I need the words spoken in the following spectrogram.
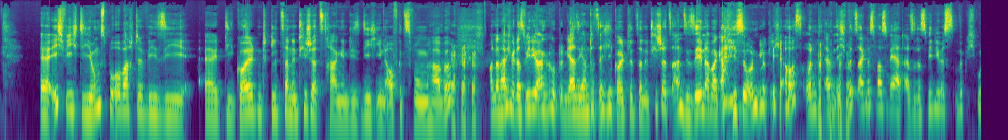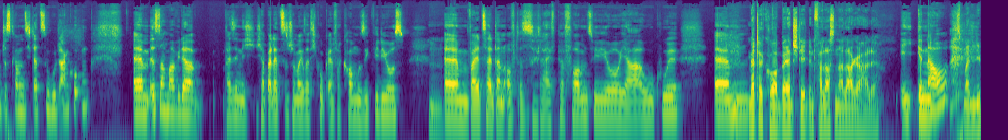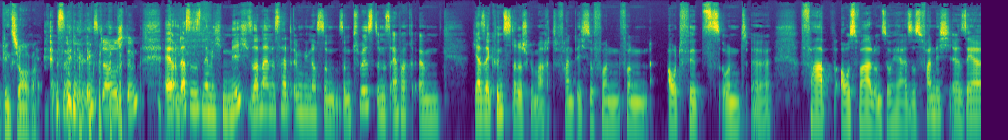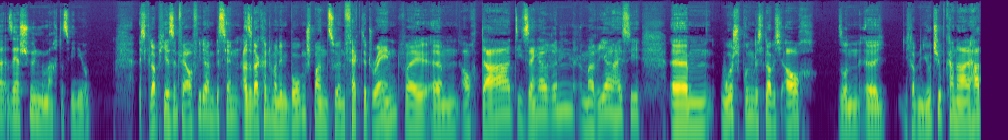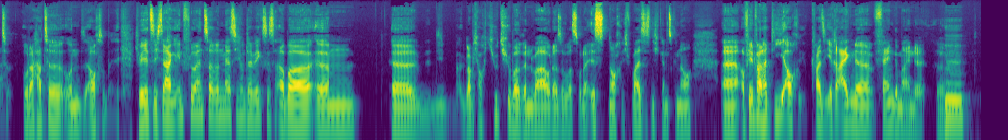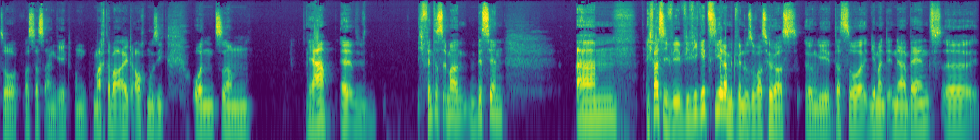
äh, ich, wie ich die Jungs beobachte, wie sie äh, die golden glitzernden T-Shirts tragen, die, die ich ihnen aufgezwungen habe. und dann habe ich mir das Video angeguckt und ja, sie haben tatsächlich gold glitzernde T-Shirts an. Sie sehen aber gar nicht so unglücklich aus. Und ähm, ich würde sagen, das war's wert. Also das Video ist wirklich gut, das kann man sich dazu gut angucken. Ähm, ist noch mal wieder weiß ich nicht, ich habe ja letztens schon mal gesagt, ich gucke einfach kaum Musikvideos, hm. ähm, weil es halt dann oft ist Live-Performance-Video, ja, uh, cool. Ähm, Metalcore-Band steht in verlassener Lagerhalle. Genau. Das ist mein Lieblingsgenre. das ist mein Lieblingsgenre, stimmt. Äh, und das ist es nämlich nicht, sondern es hat irgendwie noch so, so einen Twist und ist einfach ähm, ja sehr künstlerisch gemacht, fand ich so von von Outfits und äh, Farbauswahl und so her. Also es fand ich äh, sehr sehr schön gemacht das Video. Ich glaube, hier sind wir auch wieder ein bisschen, also da könnte man den Bogen spannen zu Infected Rain, weil ähm, auch da die Sängerin, Maria heißt sie, ähm, ursprünglich, glaube ich, auch so ein, äh, ich glaube, einen YouTube-Kanal hat oder hatte und auch, ich will jetzt nicht sagen, Influencerin-mäßig unterwegs ist, aber ähm, äh, die, glaube ich, auch YouTuberin war oder sowas oder ist noch, ich weiß es nicht ganz genau. Äh, auf jeden Fall hat die auch quasi ihre eigene Fangemeinde äh, mhm so was das angeht und macht aber halt auch Musik und ähm, ja, äh, ich finde es immer ein bisschen ähm, ich weiß nicht, wie, wie geht's dir damit, wenn du sowas hörst, irgendwie, dass so jemand in der Band äh,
